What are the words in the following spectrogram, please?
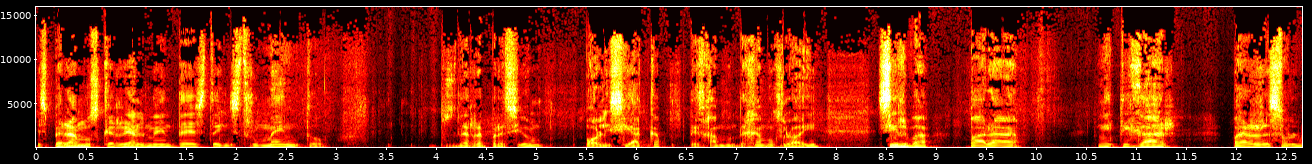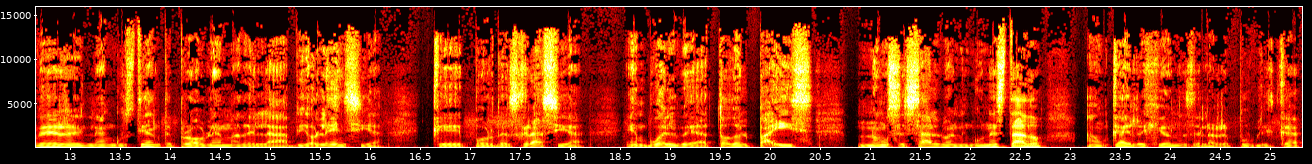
Esperamos que realmente este instrumento pues, de represión policíaca, dejamos, dejémoslo ahí, sirva para mitigar, para resolver el angustiante problema de la violencia que por desgracia envuelve a todo el país, no se salva ningún estado, aunque hay regiones de la República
